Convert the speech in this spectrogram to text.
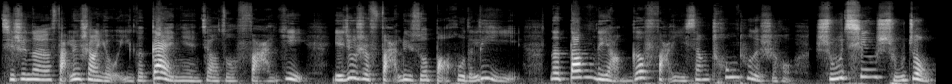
其实呢，法律上有一个概念叫做法益，也就是法律所保护的利益。那当两个法益相冲突的时候，孰轻孰重，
